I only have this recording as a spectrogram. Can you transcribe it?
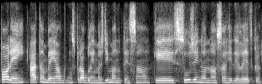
porém há também alguns problemas de manutenção que surgem na nossa rede elétrica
